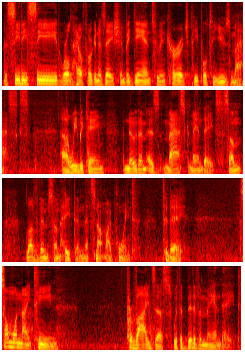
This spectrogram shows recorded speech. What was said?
the CDC, the World Health Organization, began to encourage people to use masks. Uh, we became, know them as mask mandates. Some love them, some hate them. That's not my point today. Psalm 119 provides us with a bit of a mandate,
